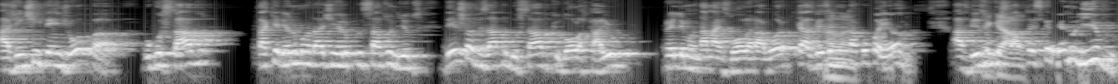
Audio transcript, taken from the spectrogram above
a gente entende, opa, o Gustavo está querendo mandar dinheiro para os Estados Unidos. Deixa eu avisar para o Gustavo que o dólar caiu, para ele mandar mais dólar agora, porque às vezes ah, ele não está acompanhando. Às vezes legal. o Gustavo está escrevendo livro,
